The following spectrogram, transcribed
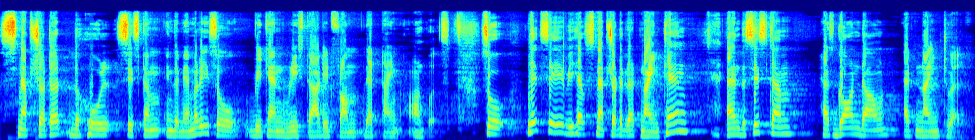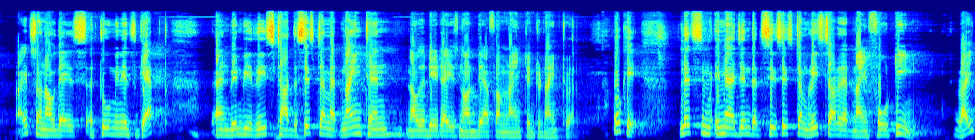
snapshotted the whole system in the memory, so we can restart it from that time onwards. So let's say we have snapshotted at 910 and the system has gone down at 912, right? So now there is a two minutes gap and when we restart the system at 910, now the data is not there from 910 to 912. Okay, let's imagine that the system restarted at 914, right?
